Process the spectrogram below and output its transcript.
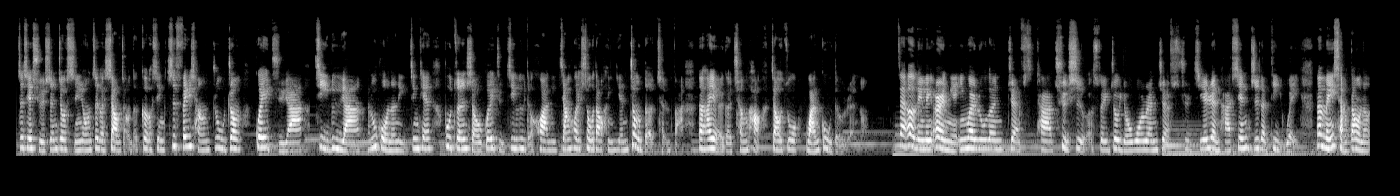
这些学生就形容这个校长的个性是非常注重。规矩啊，纪律啊，如果呢你今天不遵守规矩纪律的话，你将会受到很严重的惩罚。那他有一个称号叫做“顽固的人”哦。在二零零二年，因为 r u l a n Jeffs 他去世了，所以就由 Warren Jeffs 去接任他先知的地位。那没想到呢，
